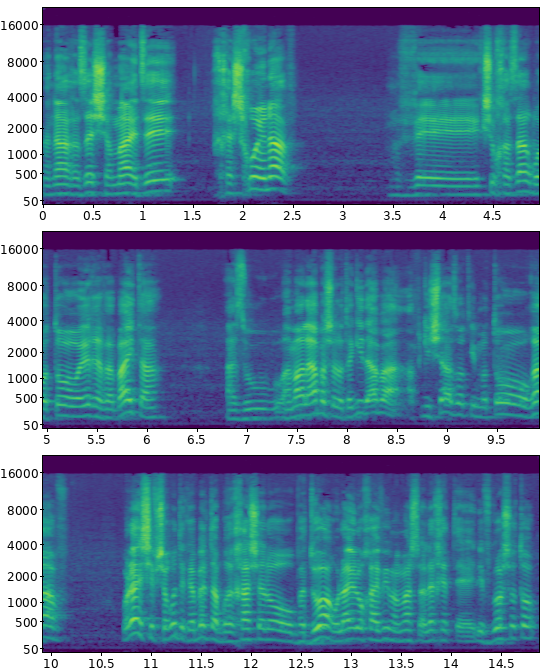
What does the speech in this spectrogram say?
הנער הזה, שמע את זה, חשכו עיניו. וכשהוא חזר באותו ערב הביתה, אז הוא אמר לאבא שלו, תגיד אבא, הפגישה הזאת עם אותו רב, אולי יש אפשרות לקבל את הברכה שלו בדואר, אולי לא חייבים ממש ללכת אה, לפגוש אותו?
